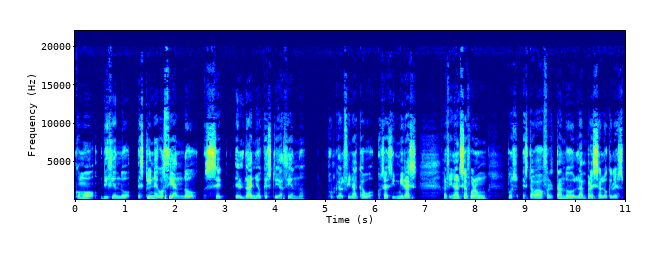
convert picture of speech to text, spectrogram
como diciendo, estoy negociando, sé el daño que estoy haciendo, porque al fin y al cabo, o sea, si miras, al final se fueron pues estaba ofertando la empresa lo que les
